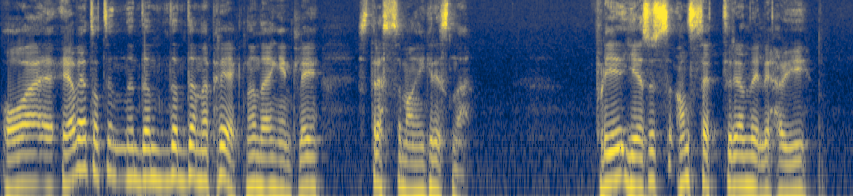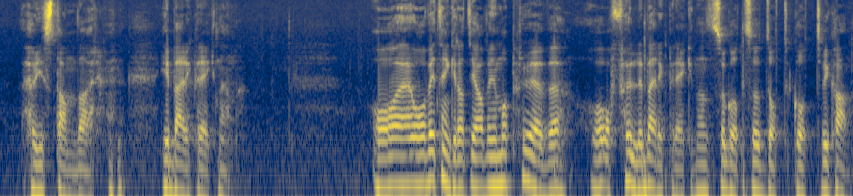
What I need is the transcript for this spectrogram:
Og eh, jeg vet at den, denne prekenen det egentlig stresser mange kristne. Fordi Jesus han setter en veldig høy, høy standard i bergprekenen. Og, og, vi tenker at ja, vi må prøve å, å følge bergprekenen så godt, så godt vi kan.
